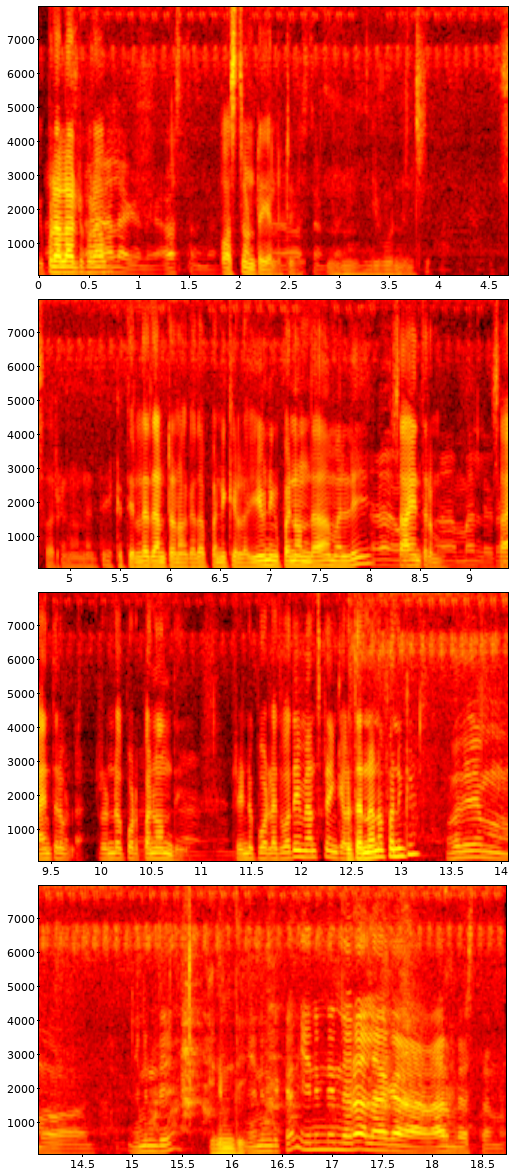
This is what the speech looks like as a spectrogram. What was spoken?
ఇప్పుడు అలాంటి ప్రాబ్లం వస్తుంటాయి అలాంటివి ఊరి నుంచి. సరేనా అయితే ఇక తినలేదు అంటున్నావు కదా పనికి వెళ్ళావు ఈవినింగ్ పని ఉందా మళ్ళీ? సాయంత్రం. సాయంత్రం రెండో పూట పని ఉంది. రెండు పూట అయితే ఉదయం ఎంత టైంకి వెళ్తాను పనికి? ఉదయం ఎనిమిది. ఎనిమిది. ఎనిమిది కదా ఎనిమిదిన్నర అలాగా ఆరంభిస్తాము.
